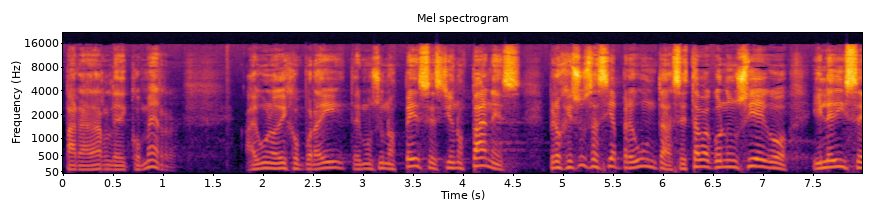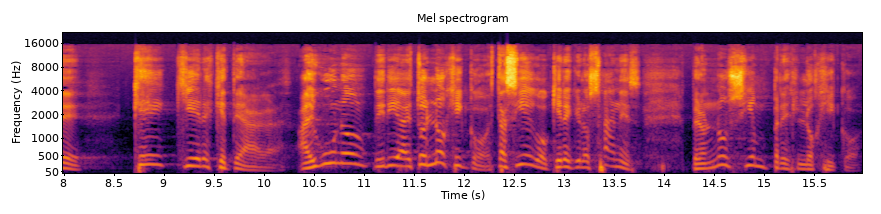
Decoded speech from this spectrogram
para darle de comer? Alguno dijo por ahí, tenemos unos peces y unos panes, pero Jesús hacía preguntas, estaba con un ciego y le dice, ¿qué quieres que te haga? Alguno diría, esto es lógico, está ciego, quiere que lo sanes, pero no siempre es lógico.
